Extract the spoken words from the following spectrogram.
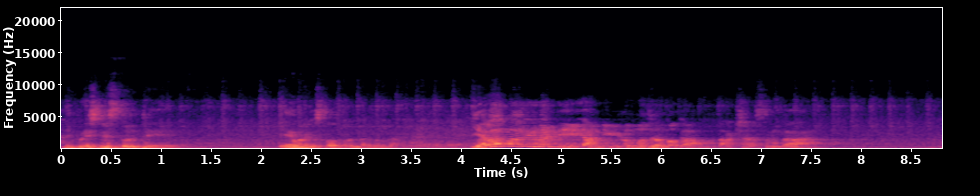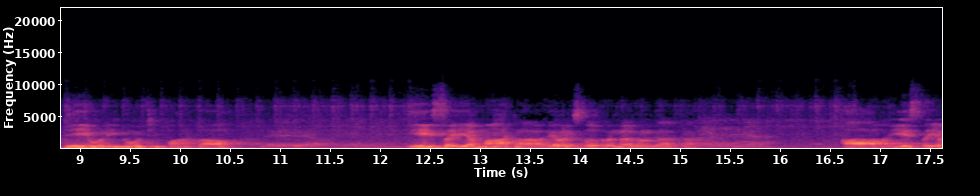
అని ప్రశ్నిస్తుంటే దేవునికి స్తోత్రం కలుగుగా ఎలా మారిందండి? ఆ నీళ్ళు మధురముగా ద్రాక్షారసముగా దేవుని నోటి మాట. ఏసయ్య మాట దేవునికి స్తోత్రం కలుగును గాక ఆ ఏసయ్య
